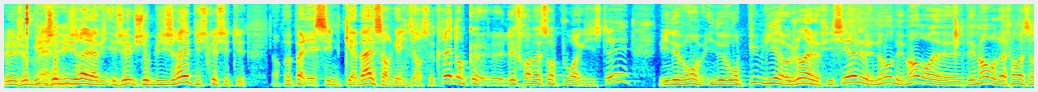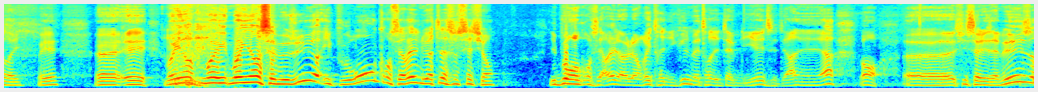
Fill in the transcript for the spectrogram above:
Ouais, J'obligerai, j'obligerai, puisque une- on ne peut pas laisser une cabale s'organiser en secret, donc euh, les francs-maçons pourront exister, mais ils devront, ils devront publier au journal officiel le nom des membres, euh, des membres de la franc-maçonnerie. Euh, et moyennant, moy- moyennant ces mesures, ils pourront conserver la liberté d'association. Ils pourront conserver leur, leur rite ridicule, mettre des tabliers, etc. Bon, si ça les amuse,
